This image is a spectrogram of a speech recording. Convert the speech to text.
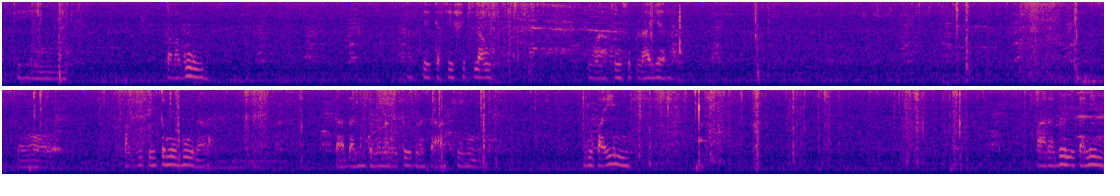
aking kamagong. Kasi kasi ship lang ng aking supplier. So, ito'y tumubo na, dadalhin ko naman ito doon sa aking lupain. Para doon itanim.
